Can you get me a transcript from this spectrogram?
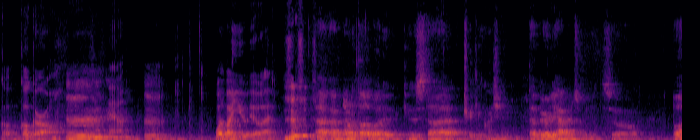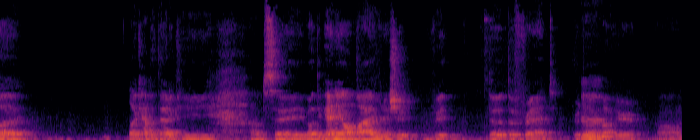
go go girl. Mm. Yeah. Mm. What about you, Eli? I, I've never thought about it because that Tricky question. that barely happened to me. So, but like hypothetically, I would say, well, depending on my relationship with the the friend we're talking Mm. about here, um,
